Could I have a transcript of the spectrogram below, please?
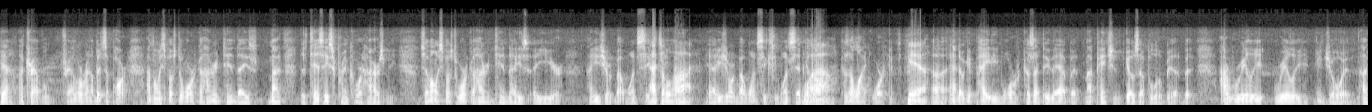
yeah, I travel travel around, but it's a part. I'm only supposed to work 110 days. My the Tennessee Supreme Court hires me, so I'm only supposed to work 110 days a year. I usually work about 160. That's a lot. Yeah, I usually work about 160, 170. Wow. Because I like working. Yeah. Uh, and I don't get paid anymore because I do that, but my pension goes up a little bit. But I really, really enjoy it. I,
